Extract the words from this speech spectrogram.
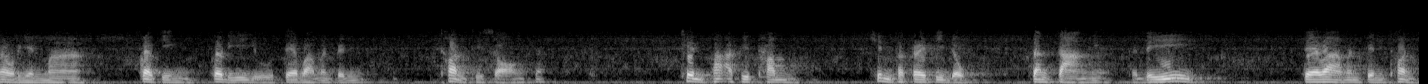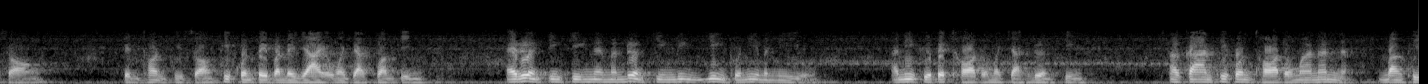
เราเรียนมา ก็จริงก็ดีอยู่ แต่ว่ามันเป็นท่อนที่สองนะเช่นพระอภิธรรม เช่นพระไตรปิฎกต่าง ๆ เนี่ยดี แต่ว่ามันเป็นท่อนสองเป็นท่อนที่สองที่คนไปบรรยายออกมาจากความจริง ไอ้เรื่องจริงๆนั่นมันเรื่องจริงยิ่งยิ่งกว่านี้มันมีอยู่ อันนี้คือไปถอดออกมาจากเรื่องจริง อาการที่คนถอดออกมานั้นน่ะ บางที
